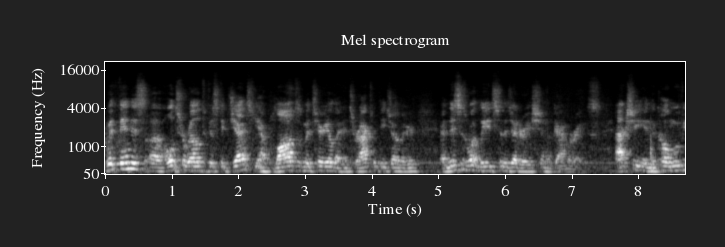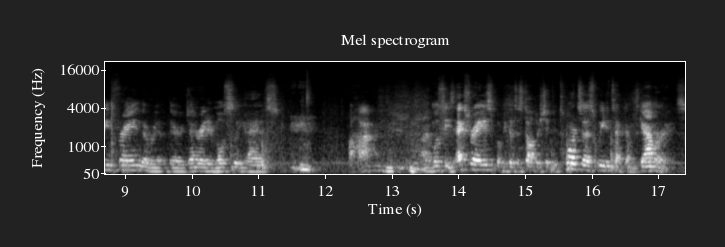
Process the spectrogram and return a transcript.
within this uh, ultra-relativistic jet, you have blobs of material that interact with each other, and this is what leads to the generation of gamma rays. Actually, in the co-moving frame, they're, they're generated mostly as uh, mostly as X-rays, but because the Doppler shifted towards us, we detect them as gamma rays.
